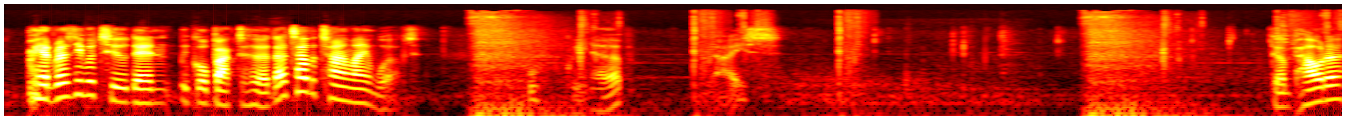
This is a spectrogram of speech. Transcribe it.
we had Resident Evil 2, then we go back to her. That's how the timeline worked. Ooh, green herb. Nice. Gunpowder.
